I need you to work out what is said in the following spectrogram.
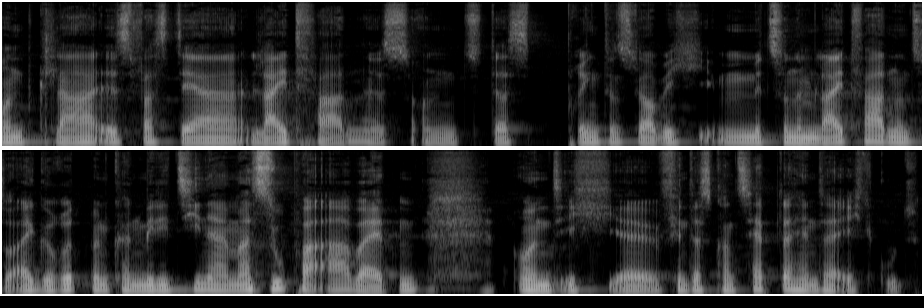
und klar ist, was der Leitfaden ist. Und das bringt uns, glaube ich, mit so einem Leitfaden und so Algorithmen können Mediziner immer super arbeiten. Und ich äh, finde das Konzept dahinter echt gut.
